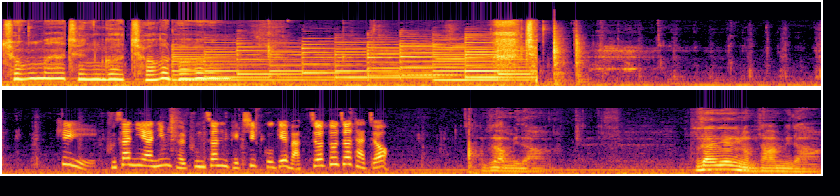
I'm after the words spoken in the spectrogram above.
종 맞은 것처럼 K 부산이아님 별풍선 119개 막저 또저 다죠 감사합니다. 부산이님 감사합니다.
